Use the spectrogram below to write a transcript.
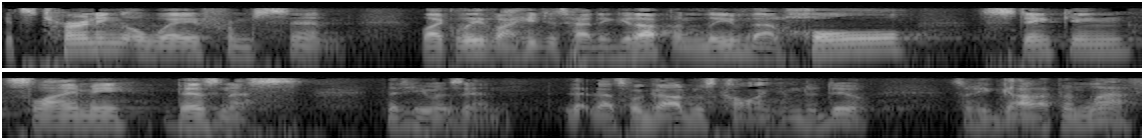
It's turning away from sin. Like Levi, he just had to get up and leave that whole stinking, slimy business that he was in. That's what God was calling him to do. So he got up and left.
